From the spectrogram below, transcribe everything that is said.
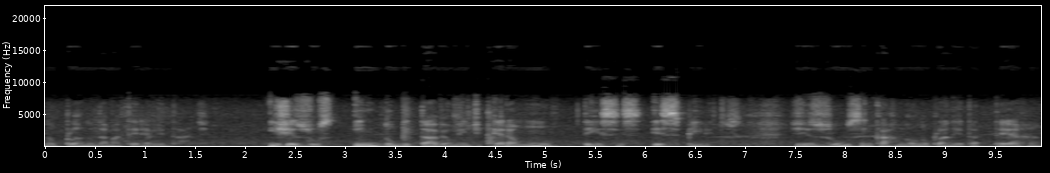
no plano da materialidade. E Jesus, indubitavelmente, era um desses espíritos. Jesus encarnou no planeta Terra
